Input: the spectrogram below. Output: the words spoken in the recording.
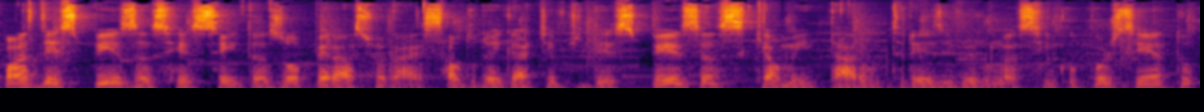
Com as despesas, receitas operacionais, saldo negativo de despesas, que aumentaram 13,5%,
